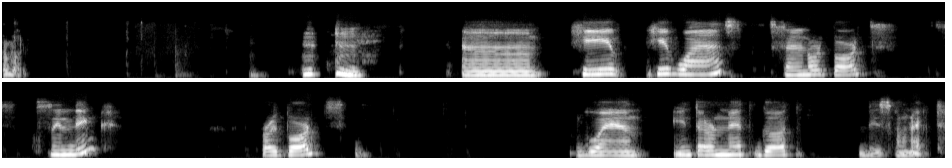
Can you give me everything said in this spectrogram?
Come on. um, he he was send reports, sending reports when internet got disconnected.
